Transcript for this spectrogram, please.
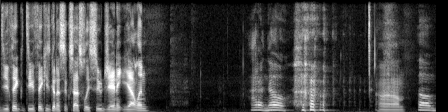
do you think? Do you think he's going to successfully sue Janet Yellen? I don't know. Um, um,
